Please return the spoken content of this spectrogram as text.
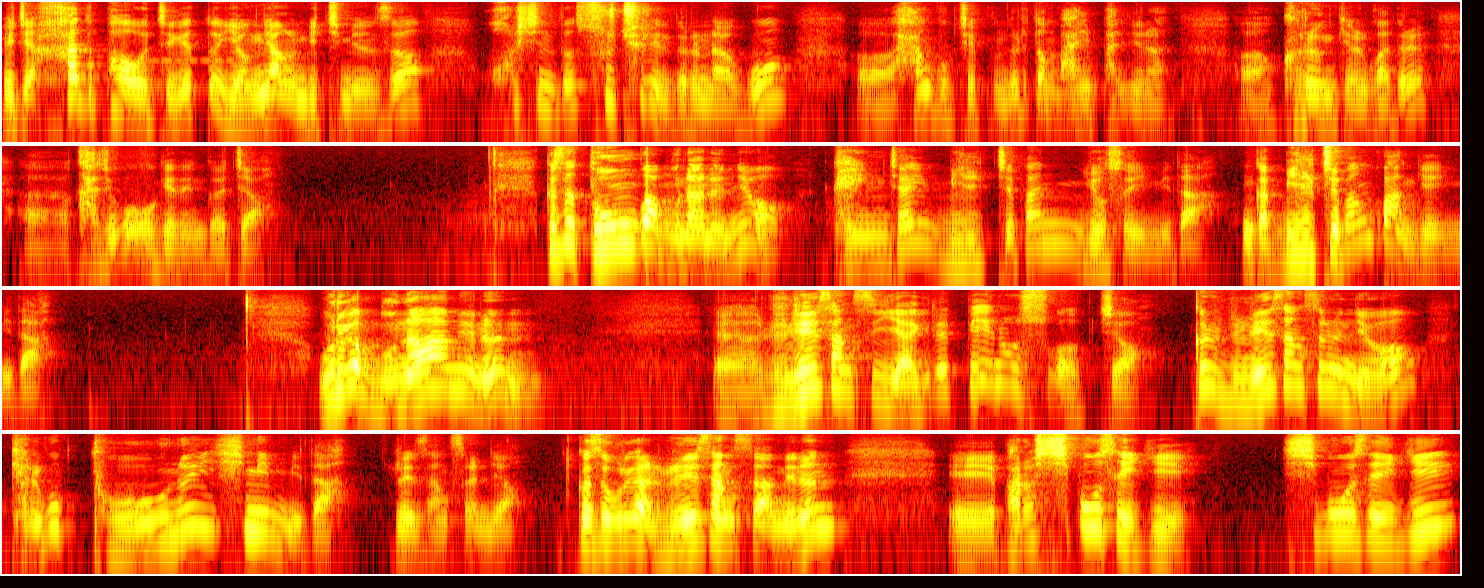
이제 하드 파워 쪽에 또 영향을 미치면서 훨씬 더 수출이 늘어나고 어, 한국 제품들이 또 많이 팔리는 어, 그런 결과들을 어, 가지고 오게 된 거죠. 그래서 돈과 문화는요 굉장히 밀접한 요소입니다. 그러니까 밀접한 관계입니다. 우리가 문화하면은 르네상스 이야기를 빼놓을 수가 없죠. 그 르네상스는요 결국 돈의 힘입니다. 르네상스는요. 그래서 우리가 르네상스 하면은 바로 15세기 15세기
